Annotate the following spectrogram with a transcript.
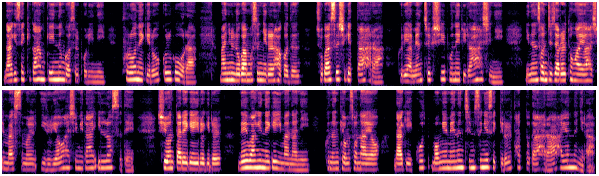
나귀 새끼가 함께 있는 것을 보리니 풀어 내게로 끌고 오라. 만일 누가 무슨 일을 하거든 주가 쓰시겠다 하라. 그리하면 즉시 보내리라 하시니 이는 선지자를 통하여 하신 말씀을 이루려 하심이라 일렀으되 시온 딸에게 이르기를 내 왕이 내게 임하나니 그는 겸손하여 낙이 곧 멍에 매는 짐승의 새끼를 탔도다 하라 하였느니라.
